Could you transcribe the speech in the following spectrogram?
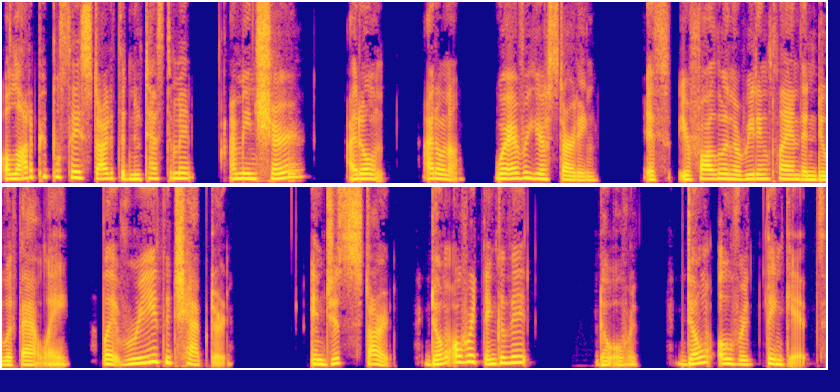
A lot of people say start at the New Testament. I mean, sure. I don't, I don't know. Wherever you're starting, if you're following a reading plan, then do it that way. But read the chapter and just start. Don't overthink of it. Don't over, don't overthink it.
